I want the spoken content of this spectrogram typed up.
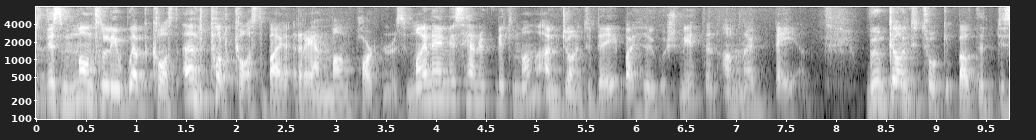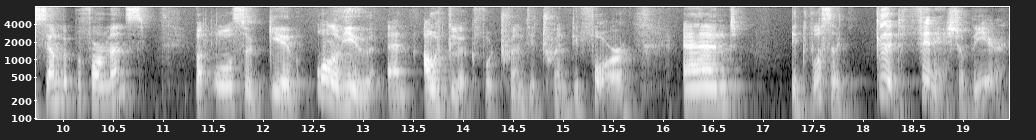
to this monthly webcast and podcast by Rhenman Partners. My name is Henrik Mitelman. I'm joined today by Hugo Schmidt and Anna Bayen. We're going to talk about the December performance, but also give all of you an outlook for 2024. And it was a good finish of the year.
